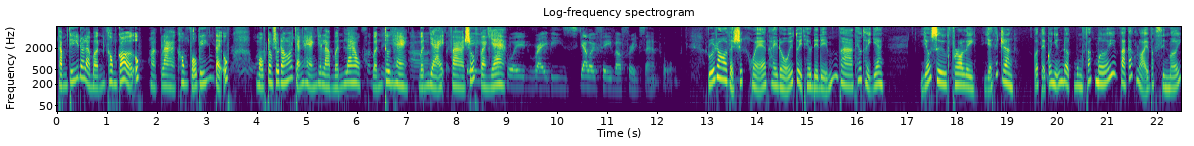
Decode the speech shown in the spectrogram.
thậm chí đó là bệnh không có ở Úc hoặc là không phổ biến tại Úc. Một trong số đó chẳng hạn như là bệnh lao, bệnh thương hàn, bệnh dại và sốt vàng da. Rủi ro về sức khỏe thay đổi tùy theo địa điểm và theo thời gian. Giáo sư Frawley giải thích rằng có thể có những đợt bùng phát mới và các loại vaccine mới.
